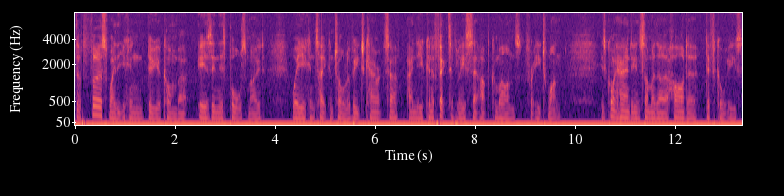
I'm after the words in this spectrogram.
the first way that you can do your combat is in this pause mode where you can take control of each character and you can effectively set up commands for each one. It's quite handy in some of the harder difficulties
